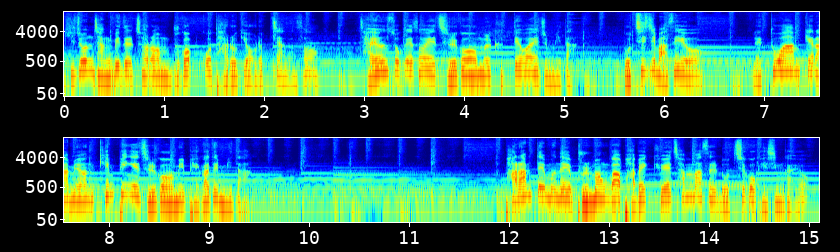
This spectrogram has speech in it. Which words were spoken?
기존 장비들처럼 무겁고 다루기 어렵지 않아서 자연 속에서의 즐거움을 극대화해줍니다. 놓치지 마세요. 레토와 함께라면 캠핑의 즐거움이 배가 됩니다. 바람 때문에 불멍과 바베큐의 참맛을 놓치고 계신가요?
